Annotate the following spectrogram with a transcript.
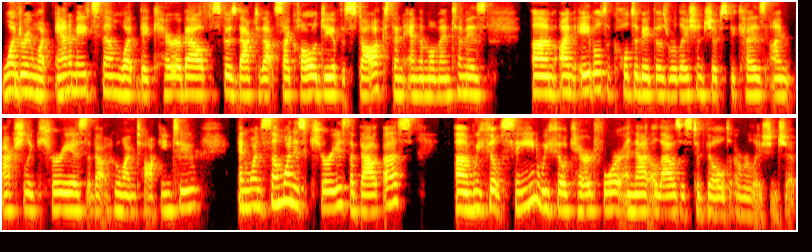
wondering what animates them, what they care about. This goes back to that psychology of the stocks and, and the momentum is um, I'm able to cultivate those relationships because I'm actually curious about who I'm talking to. And when someone is curious about us, um, we feel seen, we feel cared for, and that allows us to build a relationship.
